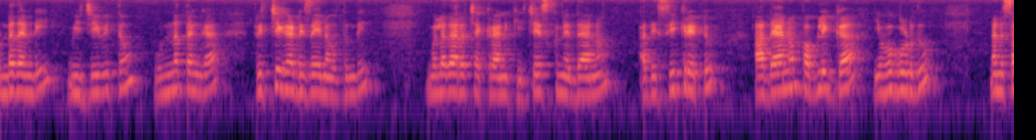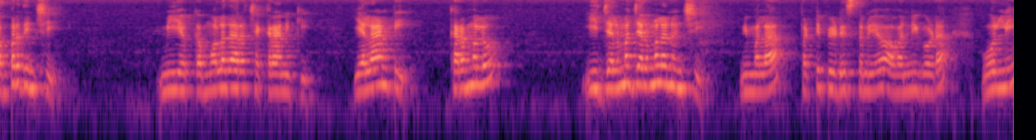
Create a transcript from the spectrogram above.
ఉండదండి. మీ జీవితం ఉన్నతంగా రిచ్గా డిజైన్ అవుతుంది. మూలధార చక్రానికి చేసుకునే దానం అది సీక్రెట్. ఆ ధ్యానం పబ్లిక్గా ఇవ్వకూడదు. నన్ను సంప్రదించి మీ యొక్క మూలధార చక్రానికి ఎలాంటి కర్మలు ఈ జన్మ జన్మల నుంచి మిమ్మల్ని పట్టి పీడిస్తున్నాయో అవన్నీ కూడా ఓన్లీ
